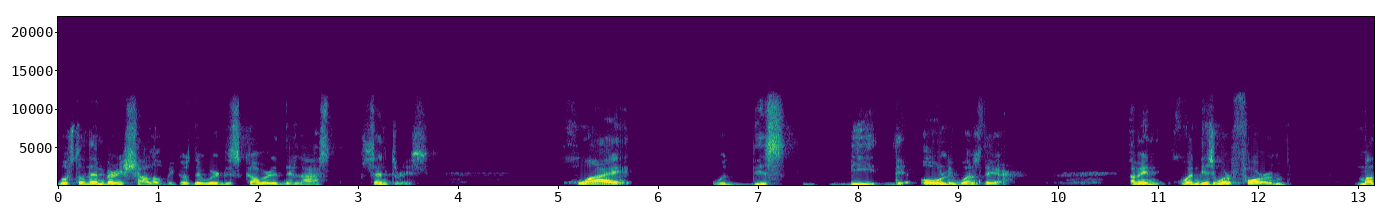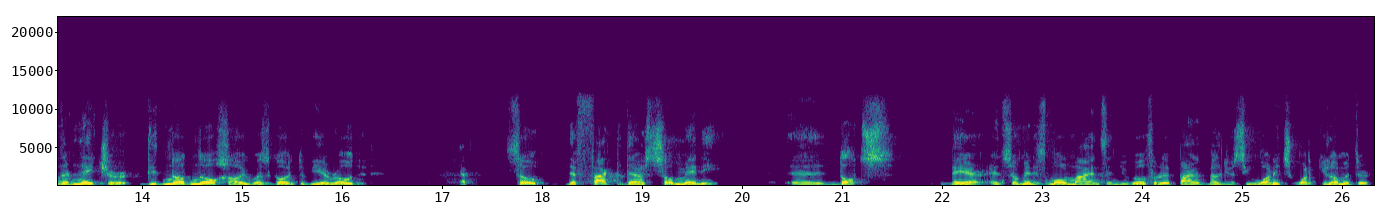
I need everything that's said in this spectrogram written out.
most of them very shallow because they were discovered in the last centuries. Why would this be the only ones there? I mean, when these were formed, Mother Nature did not know how it was going to be eroded. Yep. So the fact that there are so many uh, dots there and so many small mines, and you go through the pyrite belt, you see one each one kilometer,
